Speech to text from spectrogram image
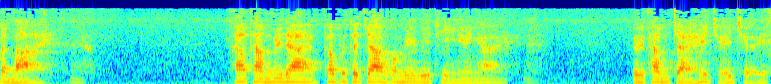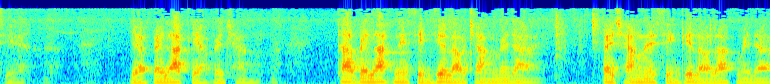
สบาย ถ้าทำไม่ได้ พระพุทธเจ้าก็มีวิธีง่ายๆ คือทำใจให้เฉยๆเสีย อย่าไปรัก อย่าไปชัง ถ้าไปรักในสิ่งที่เราชังไม่ได้ ไปชังในสิ่งที่เรารักไม่ได้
